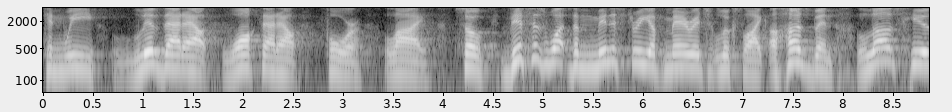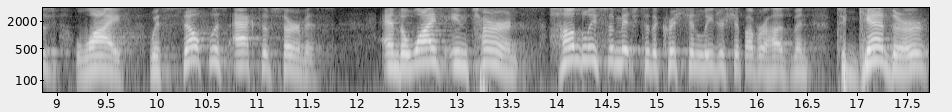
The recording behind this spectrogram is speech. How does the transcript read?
can we live that out, walk that out for life. So, this is what the ministry of marriage looks like. A husband loves his wife with selfless acts of service, and the wife, in turn, humbly submits to the Christian leadership of her husband. Together,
